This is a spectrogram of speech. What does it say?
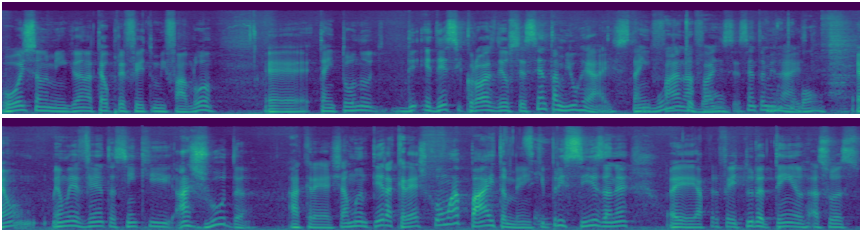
Hoje, se eu não me engano, até o prefeito me falou, está é, tá em torno de, desse cross deu 60 mil reais. Está em fa, na fase de 60 mil Muito reais. Bom. É um, é um evento assim que ajuda a creche, a manter a creche como a pai também, Sim. que precisa, né? É, a prefeitura tem as suas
